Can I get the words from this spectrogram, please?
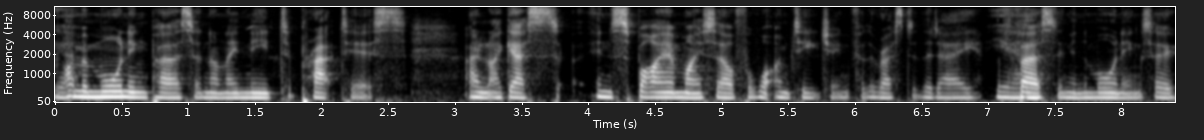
Yeah. I'm a morning person and I need to practice and I guess inspire myself for what I'm teaching for the rest of the day, Yeah. first thing in the morning. So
